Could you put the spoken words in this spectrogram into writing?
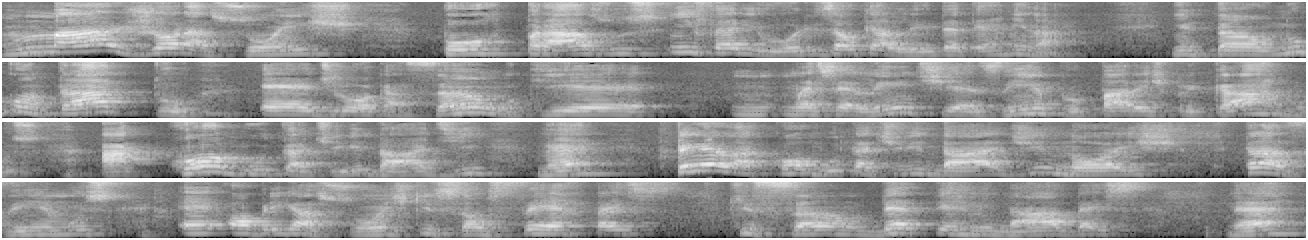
majorações por prazos inferiores ao que a lei determinar. Então, no contrato é, de locação, que é um, excelente exemplo para explicarmos a comutatividade, né? Pela comutatividade, nós trazemos é, obrigações que são certas, que são determinadas, né?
